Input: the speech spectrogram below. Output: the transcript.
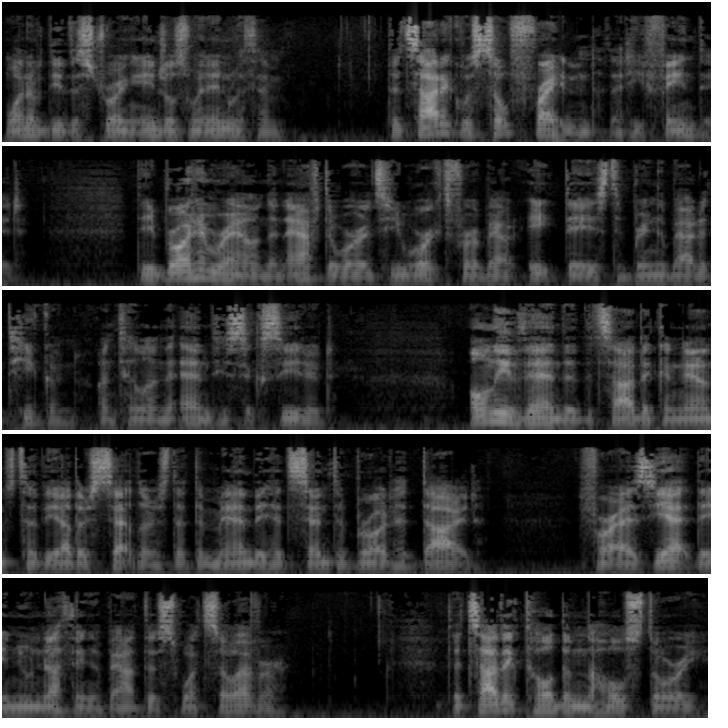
one of the destroying angels went in with him. The tzaddik was so frightened that he fainted. They brought him round, and afterwards he worked for about eight days to bring about a tikkun, until in the end he succeeded. Only then did the tzaddik announce to the other settlers that the man they had sent abroad had died, for as yet they knew nothing about this whatsoever. The tzaddik told them the whole story.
